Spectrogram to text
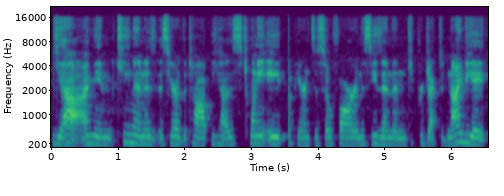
Yeah, I mean, Kenan is, is here at the top. He has 28 appearances so far in the season and projected 98.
